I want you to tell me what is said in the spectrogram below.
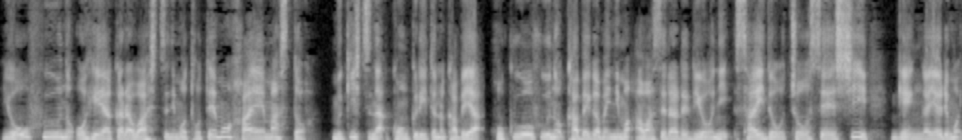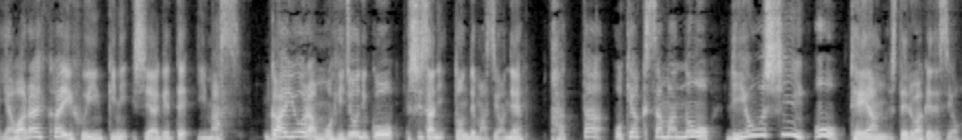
洋風のお部屋から和室にもとても映えますと。無機質なコンクリートの壁や北欧風の壁紙にも合わせられるようにサイドを調整し、原画よりも柔らかい雰囲気に仕上げています。概要欄も非常にこう、示唆に富んでますよね。買ったお客様の利用シーンを提案してるわけですよ。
